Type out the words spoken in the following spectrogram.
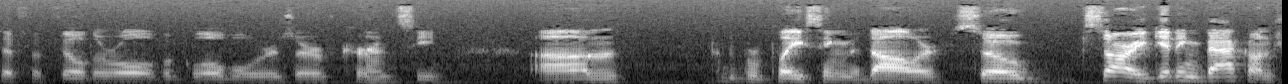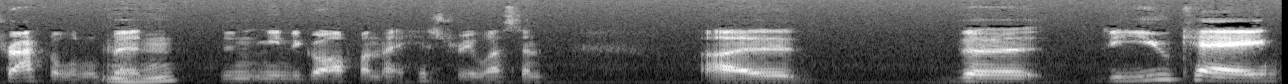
to fulfill the role of a global reserve currency, um, replacing the dollar. So, sorry, getting back on track a little bit. Mhm. Didn't mean to go off on that history lesson. Uh, the the UK,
